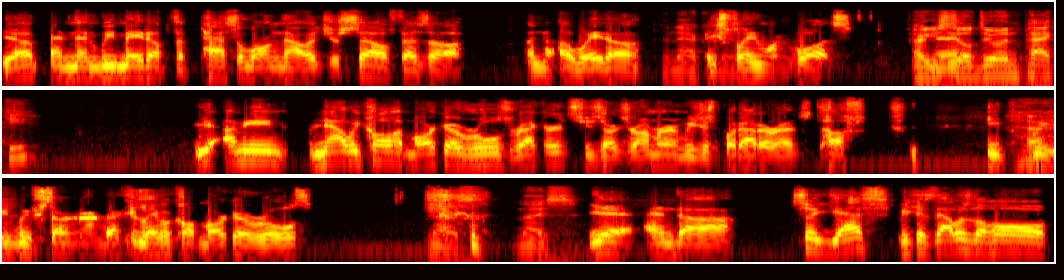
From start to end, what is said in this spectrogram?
Yep. And then we made up the pass along knowledge yourself as a an, a way to explain what it was. Are you Yeah. still doing Packy? Yeah, I mean, now we call it Marco Rules Records, who's our drummer, and we just put out our own stuff. he, we, we've started our record label called Marco Rules. Nice, nice. Yeah, and uh, so yes, because that was the whole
